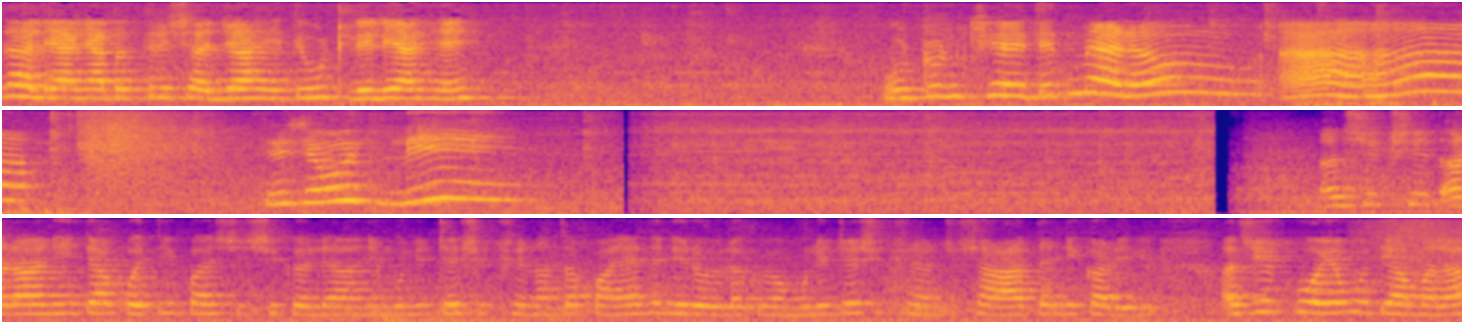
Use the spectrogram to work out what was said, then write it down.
झाली आणि आता त्रिशा जी आहे ती उठलेली आहे. उठून खेळतेत मॅडम. आ त्रिशा उठली. अशिक्षित अडाणी त्या पतीपाशी शिकल्या आणि मुलींच्या शिक्षणाचा पाया त्यांनी रोवला किंवा मुलींच्या शिक्षणाची शाळा त्यांनी काढली. अशी एक पोयम होती आम्हाला.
